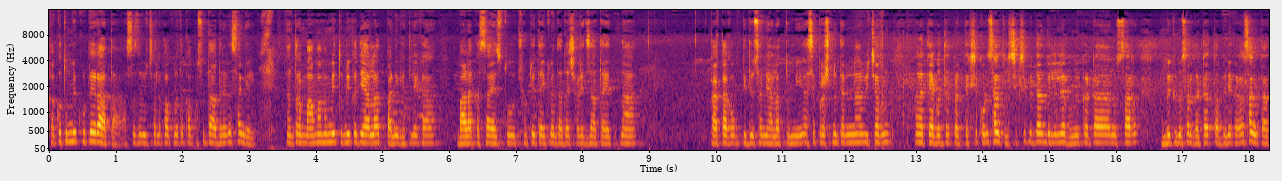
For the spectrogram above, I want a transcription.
काकू तुम्ही कुठे राहता? असं जर विचारलं काकूला तर काकूसुद्धा आदराने सांगेल. नंतर मामा मम्मी तुम्ही कधी आलात? पाणी घेतले का? बाळा कसा आहेस तू? छोटी ताई किंवा दादा शाळेत जात आहेत ना? काका किती दिवसांनी आलात तुम्ही? असे प्रश्न त्यांना विचारून त्याबद्दल प्रत्यक्ष करून सांगतील. शिक्षक विद्यान दिलेल्या भूमिकटानुसार भूमिकेनुसार गटात अभिनय करायला सांगतात.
